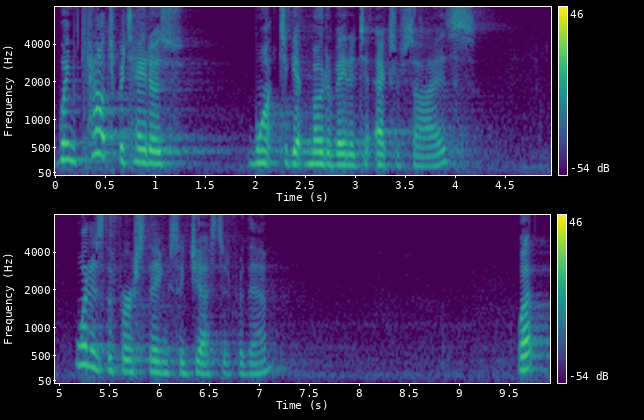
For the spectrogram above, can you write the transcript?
When couch potatoes want to get motivated to exercise, what is the first thing suggested for them? What?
